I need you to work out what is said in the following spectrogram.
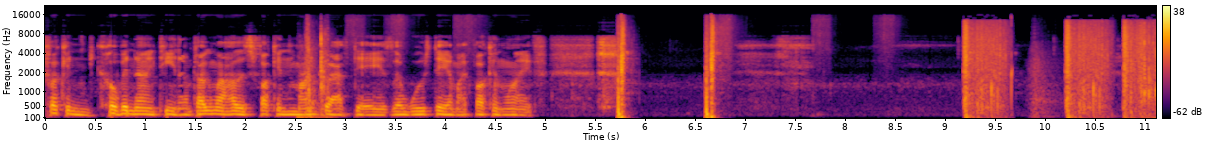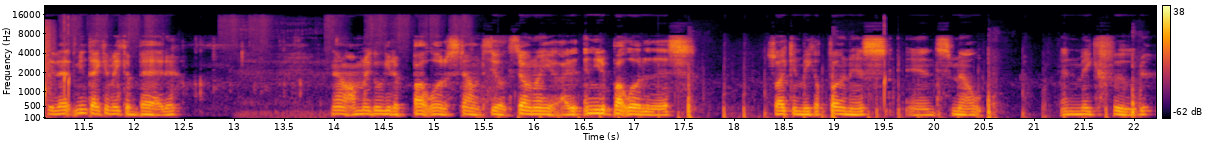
fucking COVID-19. I'm talking about how this fucking Minecraft day is the worst day of my fucking life. okay, that means I can make a bed. Now I'm gonna go get a buttload of stone. See, look, stone right here. I, I need a buttload of this. So I can make a furnace and smelt and make food.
